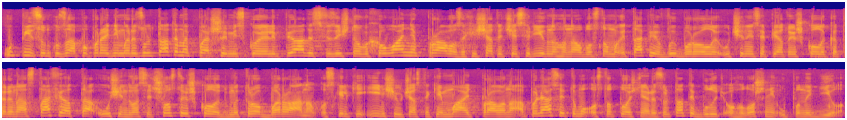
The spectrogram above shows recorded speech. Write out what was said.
У підсумку за попередніми результатами першої міської олімпіади з фізичного виховання право захищати честь рівного на обласному етапі вибороли учениця 5-ї школи Катерина Астафєва та учень 26-ї школи Дмитро Баранов. Оскільки інші учасники мають право на апеляцію, тому остаточні результати будуть оголошені у понеділок.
